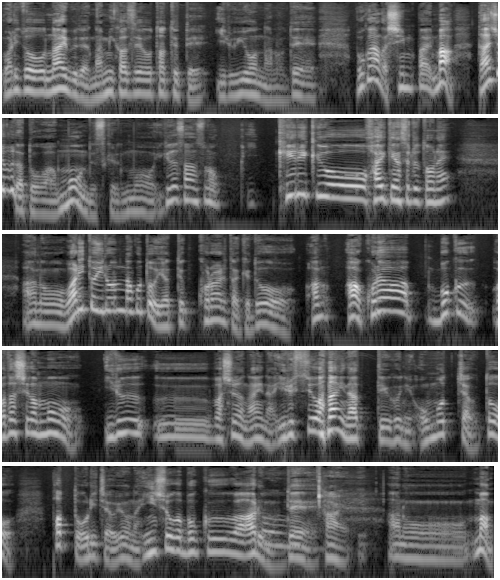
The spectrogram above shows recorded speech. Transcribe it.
割と内部では波風を立てているようなので僕なんか心配まあ大丈夫だとは思うんですけれども池田さんその経歴を拝見するとねあの割といろんなことをやってこられたけどあのあこれは僕私がもういる場所じゃないないる必要はないなっていうふうに思っちゃうとパッと降りちゃうような印象が僕はあるので、はい、あのまあ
